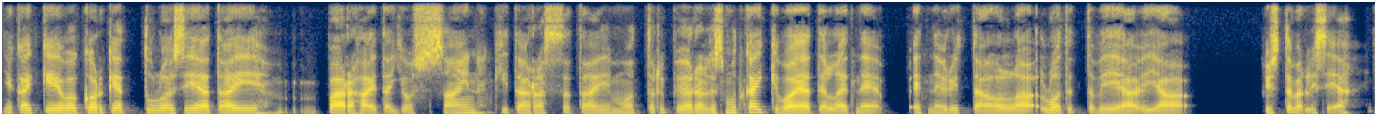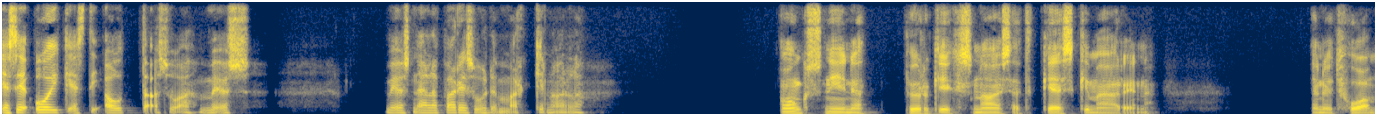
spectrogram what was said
ja kaikki ei ole korkeatuloisia tai parhaita jossain kitarassa tai moottoripyörällä, mutta kaikki voi ajatella, että ne, että ne yrittää olla luotettavia ja ystävällisiä ja se oikeasti auttaa sua myös, myös näillä parisuhdemarkkinoilla. Onko niin, että pyrkiikö naiset keskimäärin, ja nyt huom,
